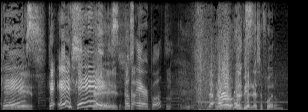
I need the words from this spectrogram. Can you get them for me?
¿Qué es? ¿Qué es? ¿Qué es? Los AirPods. Los AirPods. ¿El viernes se fueron?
